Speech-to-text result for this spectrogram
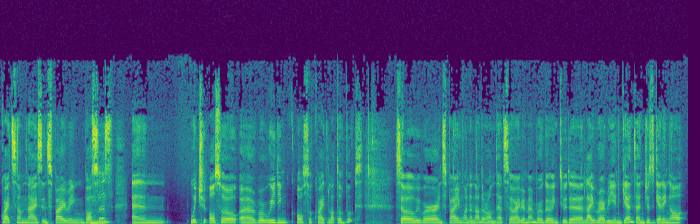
quite some nice, inspiring bosses, and which also uh, were reading also quite a lot of books. So we were inspiring one another on that. So I remember going to the library in Ghent and just getting all,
